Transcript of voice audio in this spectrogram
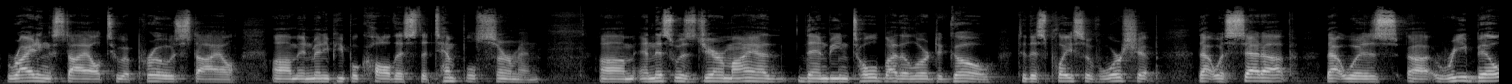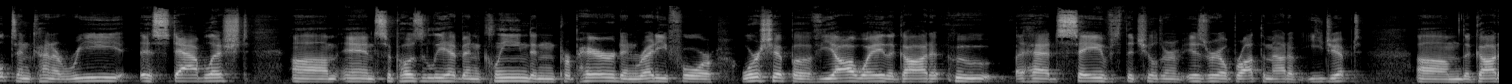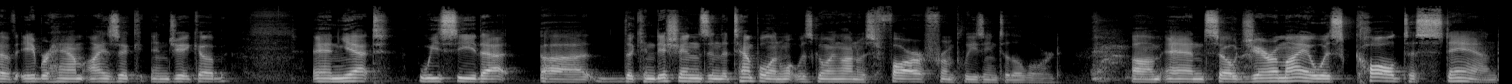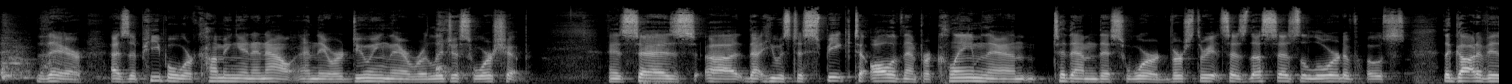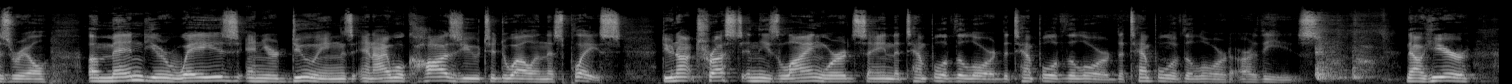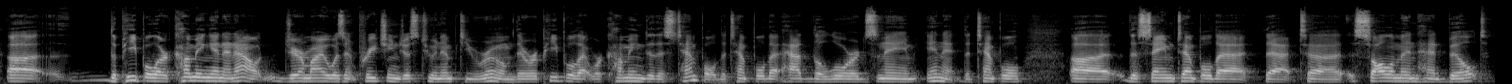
writing style to a prose style. Um, and many people call this the temple sermon. Um, and this was Jeremiah then being told by the Lord to go to this place of worship that was set up, that was uh, rebuilt and kind of reestablished, um, and supposedly had been cleaned and prepared and ready for worship of Yahweh, the God who had saved the children of Israel, brought them out of Egypt, um, the God of Abraham, Isaac, and Jacob. And yet, we see that uh, the conditions in the temple and what was going on was far from pleasing to the Lord. Um, and so Jeremiah was called to stand there as the people were coming in and out and they were doing their religious worship. And it says uh, that he was to speak to all of them, proclaim them to them this word. Verse 3 it says, Thus says the Lord of hosts, the God of Israel. Amend your ways and your doings, and I will cause you to dwell in this place. Do not trust in these lying words, saying, The temple of the Lord, the temple of the Lord, the temple of the Lord are these. Now, here, uh, the people are coming in and out. Jeremiah wasn't preaching just to an empty room. There were people that were coming to this temple, the temple that had the Lord's name in it, the temple, uh, the same temple that, that uh, Solomon had built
